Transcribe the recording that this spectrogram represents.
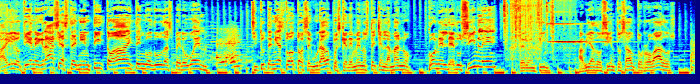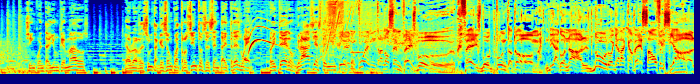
Ahí lo tiene, gracias tenientito. Ay, tengo dudas, pero bueno. Si tú tenías tu auto asegurado, pues que de menos te echen la mano con el deducible. Pero en fin, había 200 autos robados, 51 quemados, y ahora resulta que son 463. Bueno, reitero, gracias, tenientito. Encuéntranos en Facebook, facebook.com, diagonal duro y a la cabeza oficial.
